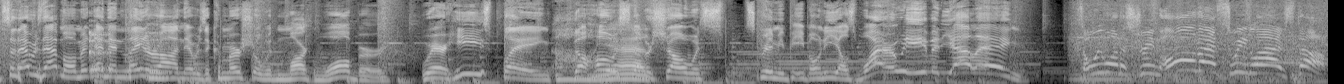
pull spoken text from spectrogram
so that was that moment. And then later on, there was a commercial with Mark Wahlberg where he's playing the Oh, host of a show with s- screaming people and he yells, Why are we even yelling? So we want to stream all that sweet live stuff,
